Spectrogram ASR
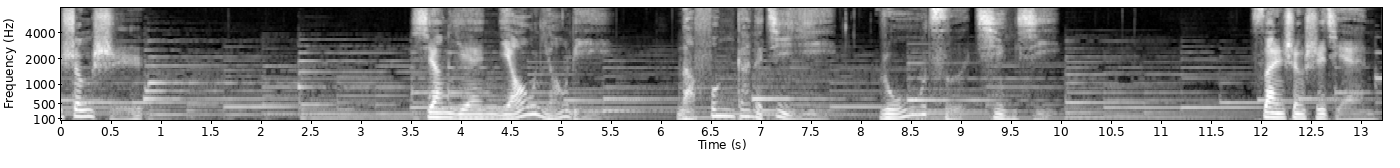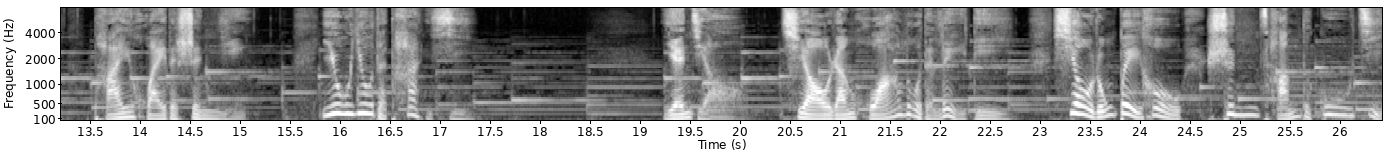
生石，香烟袅袅里，那风干的记忆如此清晰。三生石前徘徊的身影，悠悠的叹息，眼角悄然滑落的泪滴，笑容背后深藏的孤寂，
